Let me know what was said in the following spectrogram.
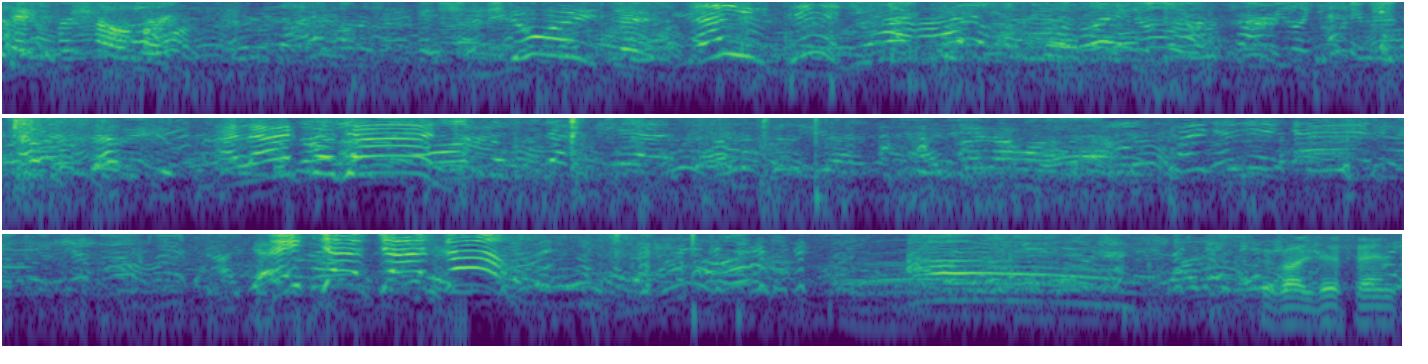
kick for Silver. Do anything. Yeah, you did. You step two. Alarco yeah. Nice job, John. Go! good ball defense.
